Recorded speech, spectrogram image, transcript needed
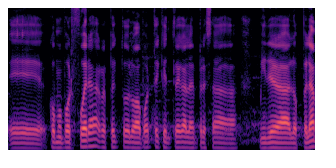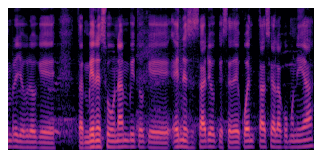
eh, como por fuera respecto de los aportes que entrega la empresa minera Los Pelambres. Yo creo que también eso es un ámbito que es necesario que se dé cuenta hacia la comunidad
